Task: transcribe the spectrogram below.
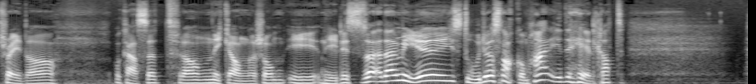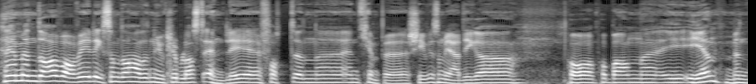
trada på cassette fra Nikke Andersson i Nilis. Så det er mye historie å snakke om her i det hele tatt. Eh, men da var vi liksom, da hadde Nuclear Blast endelig fått en, eh, en kjempeskive som jeg digga på, på banen eh, igjen, men,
